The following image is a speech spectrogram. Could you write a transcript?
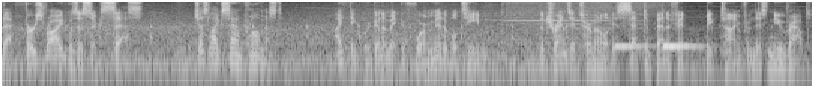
That first ride was a success. Just like Sam promised. I think we're gonna make a formidable team. The transit terminal is set to benefit big time from this new route.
